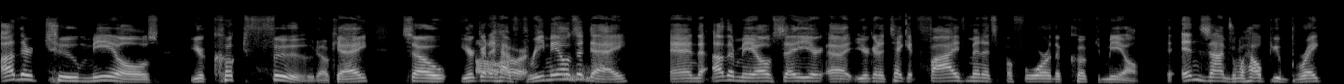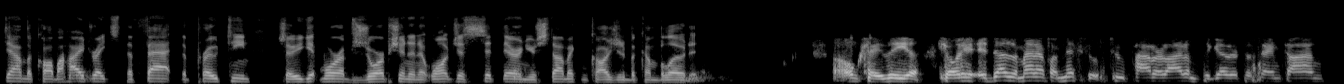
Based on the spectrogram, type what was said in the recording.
other two meals, your cooked food, okay? So you're going to oh, have right. three meals a day, and the other meal, say you're uh, you're going to take it five minutes before the cooked meal. The enzymes will help you break down the carbohydrates, the fat, the protein, so you get more absorption, and it won't just sit there in your stomach and cause you to become bloated. Okay, the uh, so it doesn't matter if I mix those two powdered items together at the same time.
